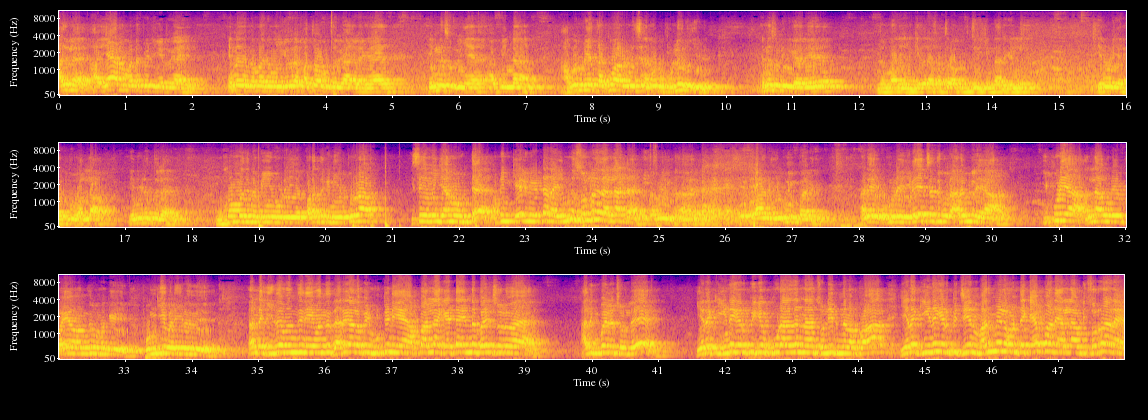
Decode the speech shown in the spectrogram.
அதுல ஏஆர் மண்ட பேட்டி கேட்டிருக்காங்க? என்ன இந்த மாதிரி உங்களுக்கு எதிராக பத்துவா கொடுத்துருக்காங்களேங்க? என்ன சொல்றீங்க? அப்படின்னா அவருடைய தக்குவா நினைச்சு நமக்கு புல்லரிக்குது என்ன சொல்லியிருக்காரு? இந்த மாதிரி எனக்கு எதிராக ஃபத்துவா கொடுத்திருக்கின்றார்கள். என்னுடைய ரப்பு அல்லாஹ் என்னிடத்துல முகமது நபியினுடைய படத்துக்கு நீ எப்படா இசையமைக்காம விட்ட? அப்படின்னு கேள்வி கேட்டா நான் என்ன சொல்றது அல்லாட்ட? அப்படின்னா பாரு எப்படி பாருங்க. அடே உன்னுடைய இறையச்சத்துக்கு ஒரு அளவு இல்லையா? இப்படியா? அல்லாவுடைய பயம் வந்து உனக்கு பொங்கி வழிகிறது. அண்ணா இதை வந்து நீ வந்து தர்கால போய் முட்டுனிய. அப்ப அல்ல கேட்டா என்ன பதில் சொல்லுவ? அதுக்கு பதில் சொல்லு. எனக்கு இணை கற்பிக்க கூடாதுன்னு நான் சொல்லியிருந்தேனப்பா. எனக்கு இணை கற்பிச்சேன் மறுமையில உன்கிட்ட கேட்பானே அல்ல அப்படி சொல்றானே.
